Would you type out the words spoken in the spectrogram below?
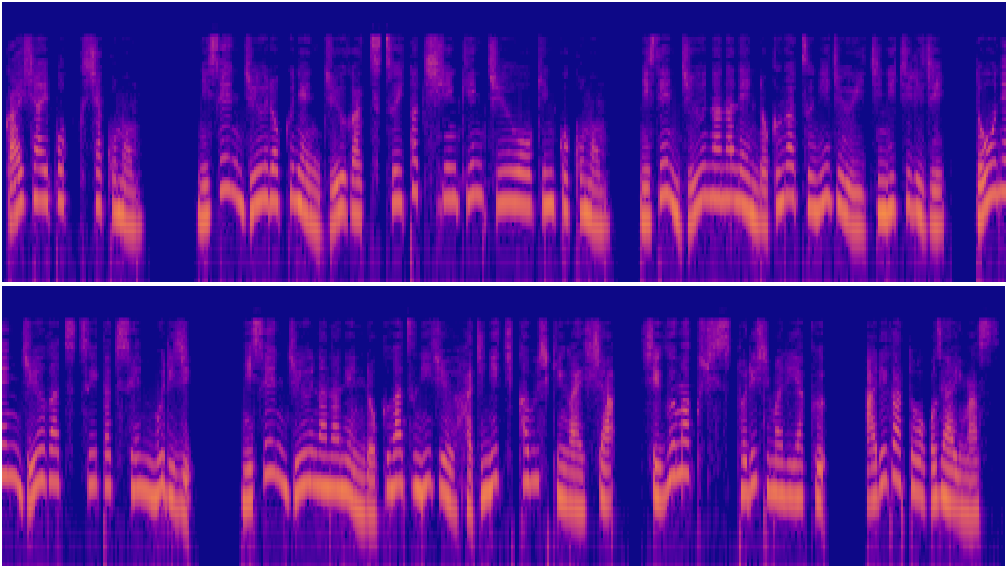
会社エポック社顧問。2016年10月1日新金中央金庫顧問。2017年6月21日理事。同年10月1日専務理事。2017年6月28日株式会社、シグマクシス取締役。ありがとうございます。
